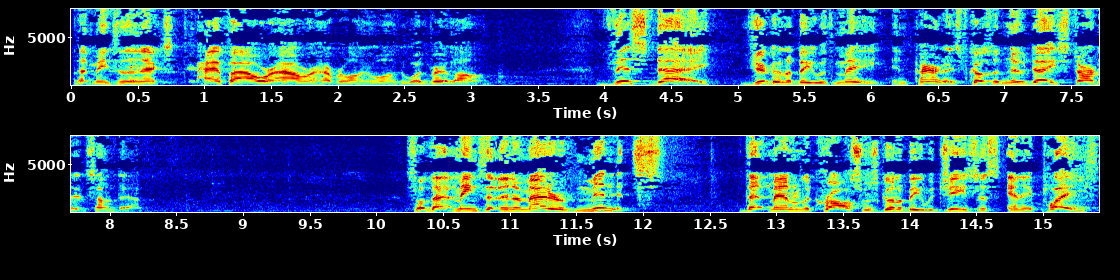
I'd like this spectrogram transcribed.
That means in the next half hour, hour, however long it was. It wasn't very long. This day, you're going to be with me in paradise because the new day started at sundown. So that means that in a matter of minutes, that man on the cross was going to be with Jesus in a place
